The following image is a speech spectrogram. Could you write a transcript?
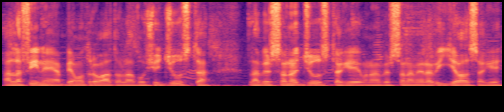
alla fine abbiamo trovato la voce giusta, la persona giusta che è una persona meravigliosa che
